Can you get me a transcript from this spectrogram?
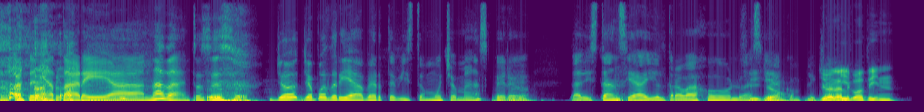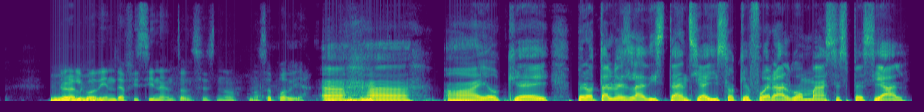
Nunca tenía tarea, nada. Entonces, yo, yo podría haberte visto mucho más, pero la distancia y el trabajo lo Sí, hacía yo, complicado. yo era el godín. Yo era el Mm. godín de oficina, entonces no, no se podía. Ajá. Ay, ok. Pero tal vez la distancia hizo que fuera algo más especial.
